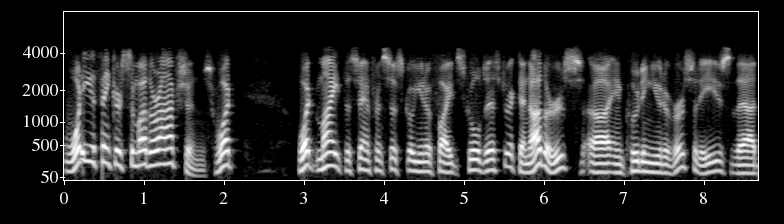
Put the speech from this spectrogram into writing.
what do you think are some other options? What what might the San Francisco Unified School District and others, uh, including universities that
